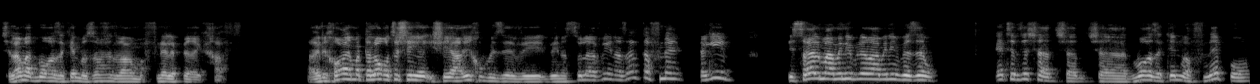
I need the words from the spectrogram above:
שלמה אדמו"ר הזקן בסופו של דבר מפנה לפרק כ'. הרי לכאורה אם אתה לא רוצה שיעריכו בזה וינסו להבין, אז אל תפנה, תגיד, ישראל מאמינים בני מאמינים וזהו. עצם זה שהאדמו"ר הזקן מפנה פה,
